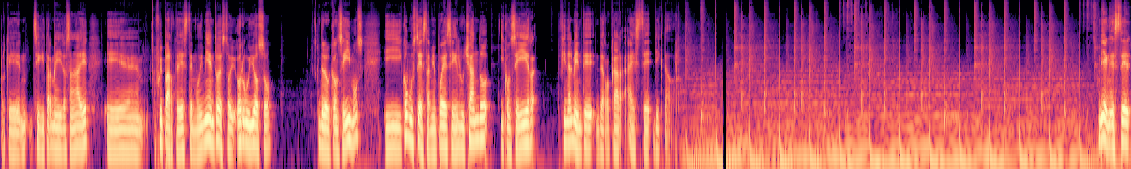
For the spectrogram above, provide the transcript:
porque sin quitar méritos a nadie, eh, fui parte de este movimiento, estoy orgulloso de lo que conseguimos y como ustedes también pueden seguir luchando y conseguir finalmente derrocar a este dictador. Bien, este,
